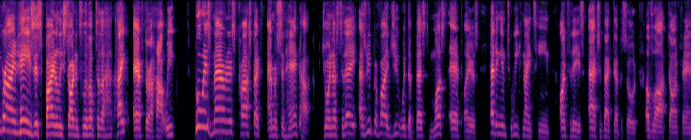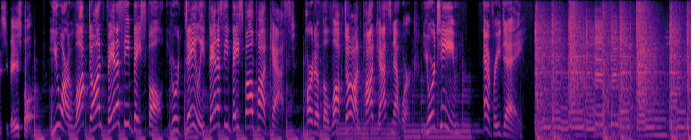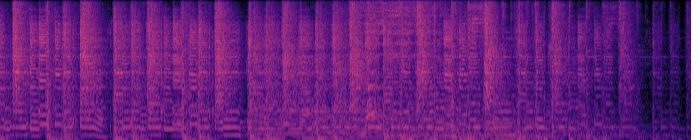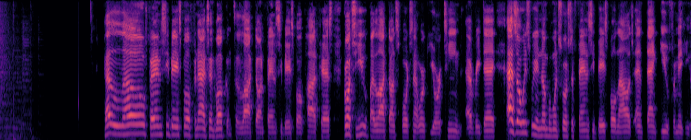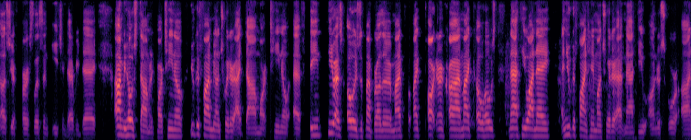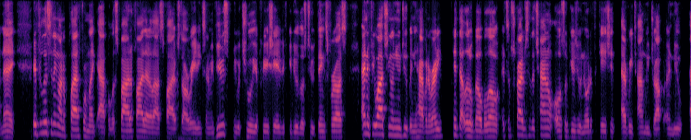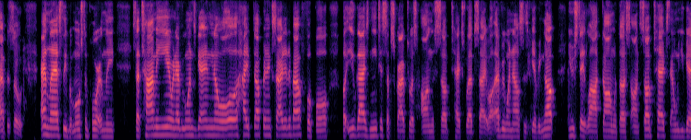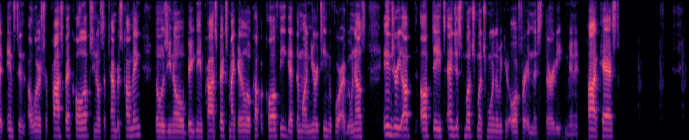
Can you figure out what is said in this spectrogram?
Ke'Bryan Hayes is finally starting to live up to the hype after a hot week. Who is Mariners prospect Emerson Hancock? Join us today as we provide you with the best must add players heading into week 19 on today's action packed episode of Locked On Fantasy Baseball. You are Locked On Fantasy Baseball, your daily fantasy baseball podcast, part of the Locked On Podcast Network. Your team every day. Hello, fantasy baseball fanatics, and welcome to the Locked On Fantasy Baseball podcast, brought to you by the Locked On Sports Network, your team every day. As always, we are number one source of fantasy baseball knowledge, and thank you for making us your first listen each and every day. I'm your host, Dominic Martino. You can find me on Twitter at Dom Martino FB. Here, as always, with my brother, my my partner in crime, my co-host Matthew Ane and you can find him on Twitter at Matthew underscore Ane. If you're listening on a platform like Apple or Spotify that allows five star ratings and reviews, we would truly appreciate it if you do those two things for us. And if you're watching on YouTube and you haven't already, hit that little bell below. It subscribes to the channel, also gives you a notification every time we drop a new episode. And lastly, but most importantly, it's that time of year when everyone's getting, you know, all hyped up and excited about football. But you guys need to subscribe to us on the subtext website while everyone else is giving up. You stay locked on with us on subtext, and when you get instant alerts for prospect call ups, you know, September's coming. Those, you know, big name prospects might get a little cup of coffee, get them on your team before everyone else. Injury up updates, and just much, much more than we could offer in this 30 minute podcast.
